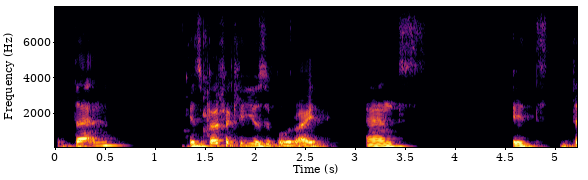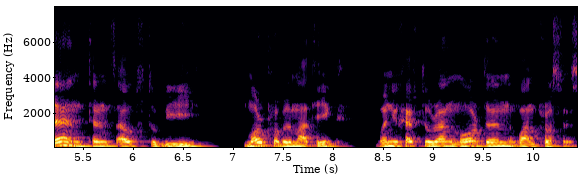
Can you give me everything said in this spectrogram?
then it's perfectly usable, right? And it then turns out to be more problematic when you have to run more than one process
